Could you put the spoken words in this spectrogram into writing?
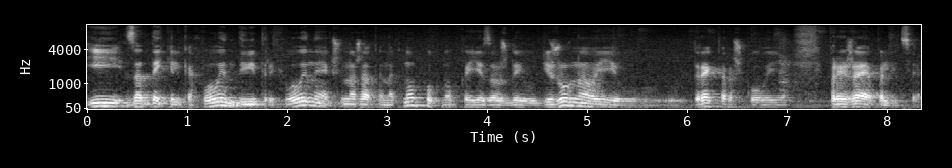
І за декілька хвилин, 2-3 хвилини, якщо нажати на кнопку, кнопка є завжди у дежурного, є у директора школи є, приїжджає поліція.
